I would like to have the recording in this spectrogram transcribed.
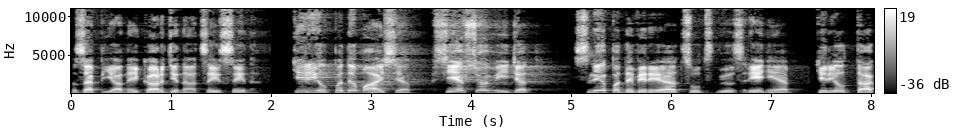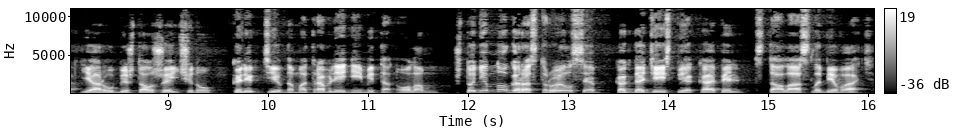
за пьяной координацией сына. «Кирилл, подымайся, все все видят!» Слепо доверяя отсутствию зрения, Кирилл так яро убеждал женщину в коллективном отравлении метанолом, что немного расстроился, когда действие капель стало ослабевать.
